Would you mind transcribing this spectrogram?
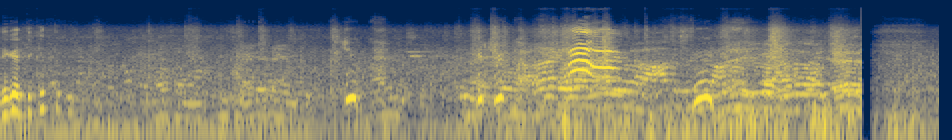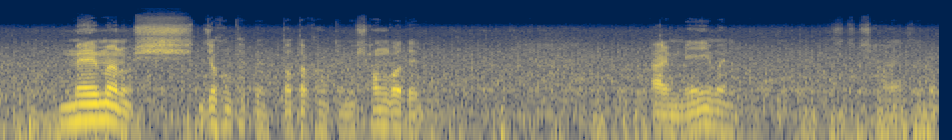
দিকে দিকে দিকে মেয়ে মানুষ যখন থাকবে ততক্ষণ তুমি সঙ্গ দেবে। আর মেয়ে মানে সারা জীবন।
